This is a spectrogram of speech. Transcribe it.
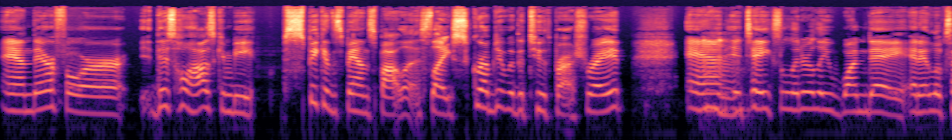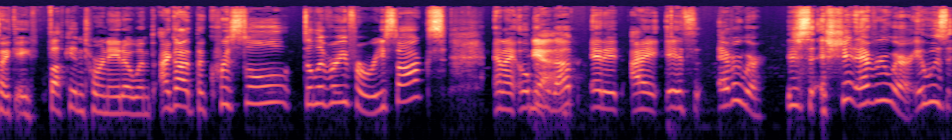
and therefore this whole house can be spick and span spotless, like scrubbed it with a toothbrush, right? And mm. it takes literally one day and it looks like a fucking tornado went I got the crystal delivery for restocks and I opened yeah. it up and it I it's everywhere. There's shit everywhere. It was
